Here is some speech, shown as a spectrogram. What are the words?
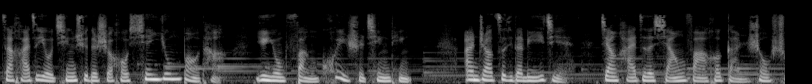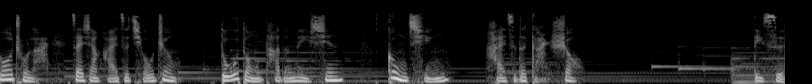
在孩子有情绪的时候，先拥抱他，运用反馈式倾听，按照自己的理解将孩子的想法和感受说出来，再向孩子求证，读懂他的内心，共情孩子的感受。第四，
